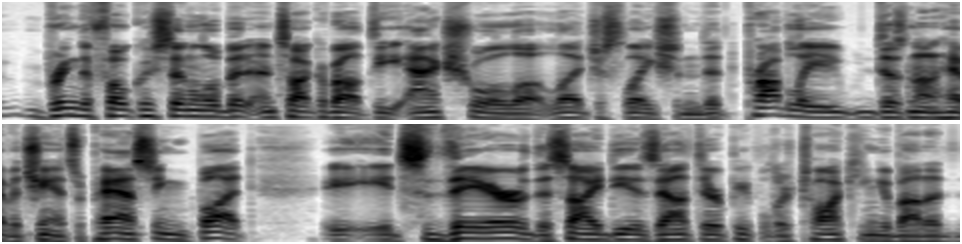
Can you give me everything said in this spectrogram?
bring the focus in a little bit and talk about the actual uh, legislation that probably does not have a chance of passing, but it's there. This idea is out there. People are talking about it.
